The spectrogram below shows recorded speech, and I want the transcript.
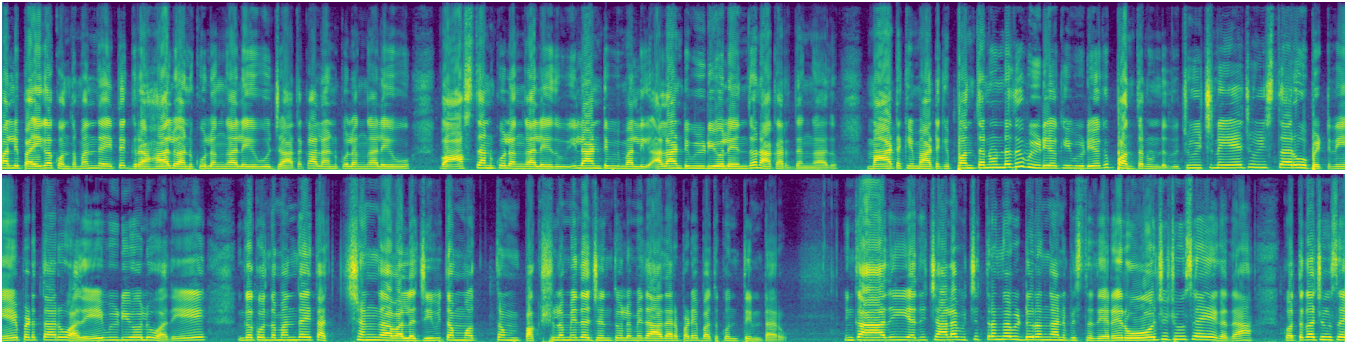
మళ్ళీ పైగా కొంతమంది అయితే గ్రహాలు అనుకూలంగా లేవు జాతకాలు అనుకూలంగా లేవు వాస్తు అనుకూలంగా లేదు. ఇలాంటివి మళ్ళీ అలాంటి వీడియోలు ఏందో నాకు అర్థం కాదు. మాటకి మాటకి పంతనుండదు వీడియోకి వీడియోకి పంతనుండదు. చూయించినయే చూయిస్తారు పెట్టినయే పెడతారు అదే వీడియోలు అదే. ఇంకా కొంతమంది అయితే అచ్చంగా వాళ్ళ జీవితం మొత్తం పక్షుల మీద జంతువుల మీద ఆధారపడే బతుకుని తింటారు. ఇంకా అది అది చాలా విచిత్రంగా విడ్డూరంగా అనిపిస్తుంది. అరే రోజు చూసేయే కదా. కొత్తగా చూసే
